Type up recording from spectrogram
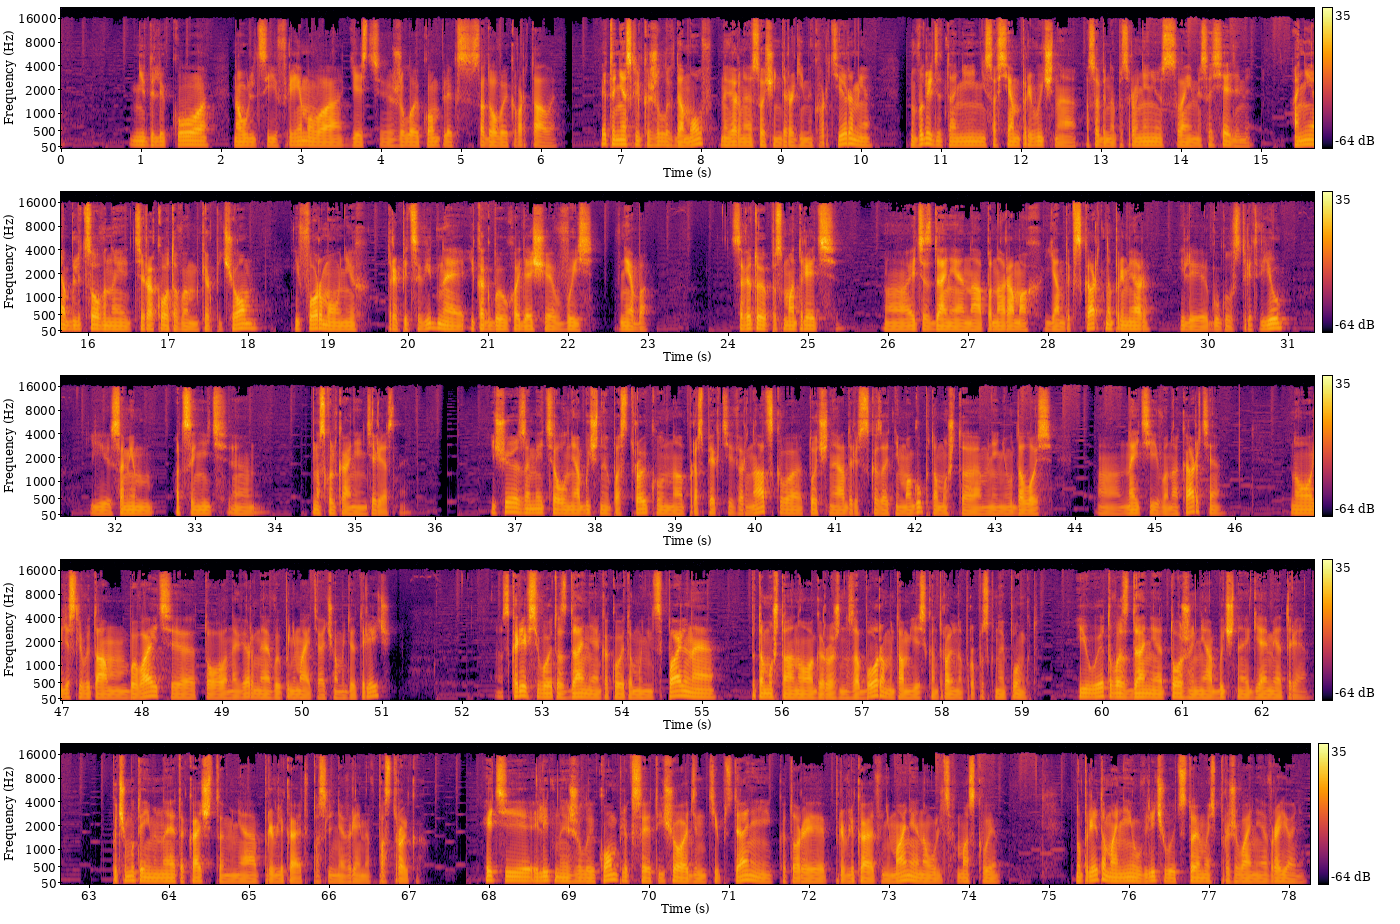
недалеко на улице Ефремова есть жилой комплекс «Садовые кварталы». Это несколько жилых домов, наверное, с очень дорогими квартирами, но выглядят они не совсем привычно, особенно по сравнению с своими соседями. Они облицованы терракотовым кирпичом, и форма у них трапециевидная и как бы уходящая ввысь, в небо. Советую посмотреть э, эти здания на панорамах Яндекс.Карт, например, или Google Street View, и самим оценить, э, насколько они интересны. Еще я заметил необычную постройку на проспекте Вернадского. Точный адрес сказать не могу, потому что мне не удалось найти его на карте. Но если вы там бываете, то, наверное, вы понимаете, о чем идет речь. Скорее всего, это здание какое-то муниципальное, потому что оно огорожено забором, и там есть контрольно-пропускной пункт. И у этого здания тоже необычная геометрия. Почему-то именно это качество меня привлекает в последнее время в постройках. Эти элитные жилые комплексы – это еще один тип зданий, которые привлекают внимание на улицах Москвы, но при этом они увеличивают стоимость проживания в районе.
